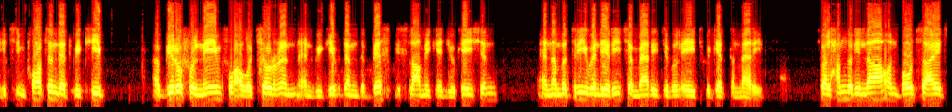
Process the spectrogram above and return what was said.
it's important that we keep a beautiful name for our children and we give them the best Islamic education. And number three, when they reach a marriageable age, we get them married. So Alhamdulillah, on both sides,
